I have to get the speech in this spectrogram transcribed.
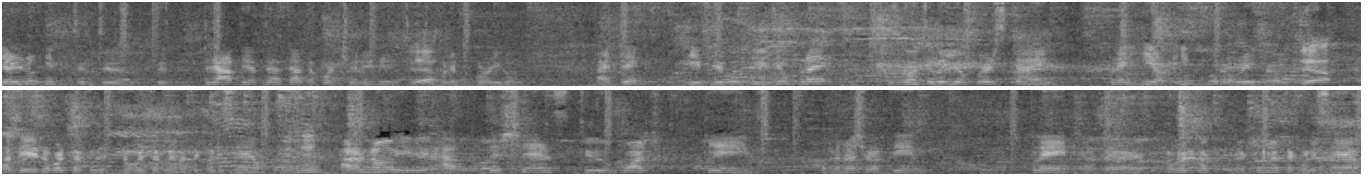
they're looking to, to, to, to have that, that, that opportunity to Yeah. play for Puerto Rico. I think if you go, if you play, it's going to be your first time playing here in Puerto Rico Yeah. at the Roberto, Roberto Clemente Coliseum. I don't know if you have the chance to watch games of the national team playing at the Roberto Clemente Coliseum.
